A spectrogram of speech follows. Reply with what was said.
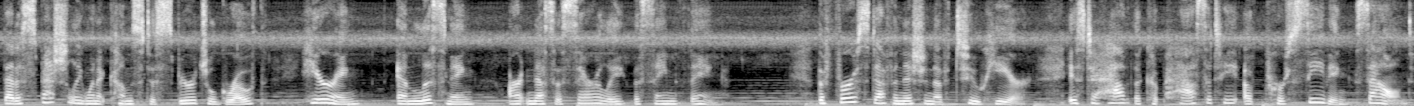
that, especially when it comes to spiritual growth, hearing and listening aren't necessarily the same thing. The first definition of to hear is to have the capacity of perceiving sound.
